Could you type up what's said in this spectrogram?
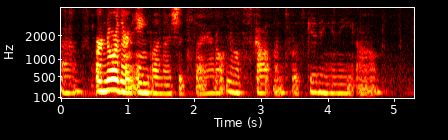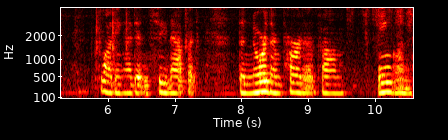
Um, or northern England, I should say. I don't know if Scotland was getting any um, flooding. I didn't see that, but the northern part of um, England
